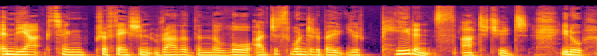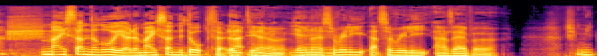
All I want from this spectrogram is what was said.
In the acting profession rather than the law? I just wonder about your parents' attitude. You know, my son the lawyer or my son the doctor. That kind of thing. You know, it's a really that's a really as ever. I mean,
